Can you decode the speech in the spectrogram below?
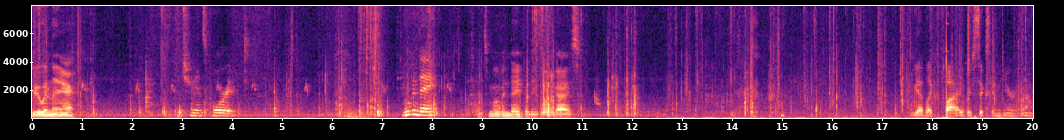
Two in there. Transport. Moving day. It's moving day for these little guys. We have like five or six in here right now.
